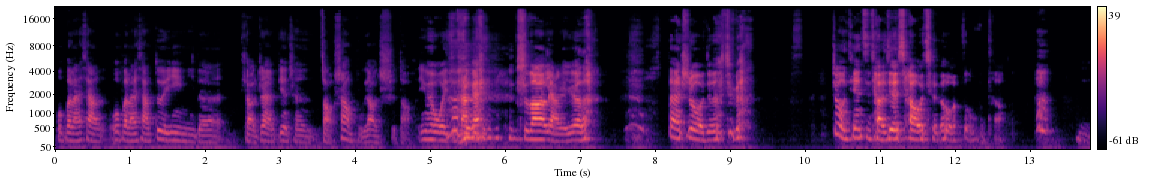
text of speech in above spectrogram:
我本来想，我本来想对应你的挑战变成早上不要迟到，因为我已经大概 迟到了两个月了。但是我觉得这个这种天气条件下，我觉得我做不到。嗯，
